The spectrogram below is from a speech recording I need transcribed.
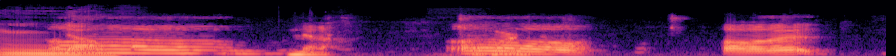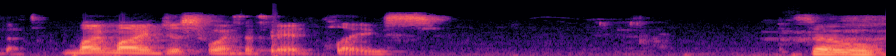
No. Oh, No. oh, oh, that my mind just went in a bad place. So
